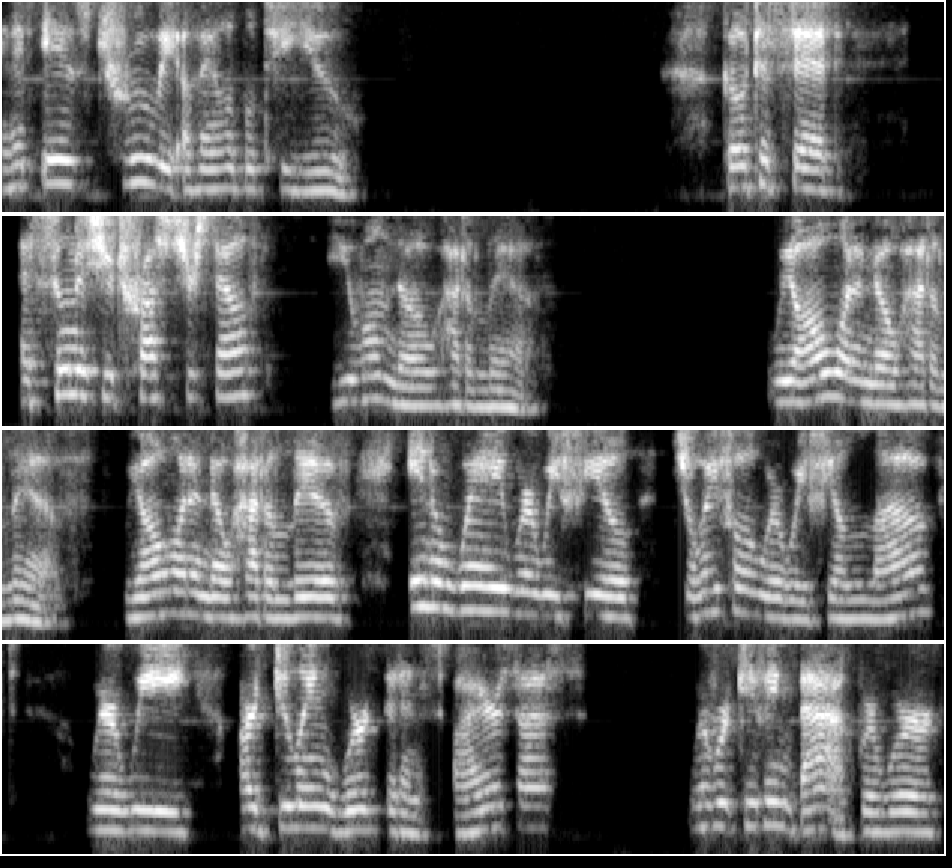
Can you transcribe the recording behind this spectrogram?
And it is truly available to you. Goethe said, as soon as you trust yourself, you will know how to live. We all want to know how to live. We all want to know how to live in a way where we feel joyful, where we feel loved, where we are doing work that inspires us, where we're giving back, where we're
